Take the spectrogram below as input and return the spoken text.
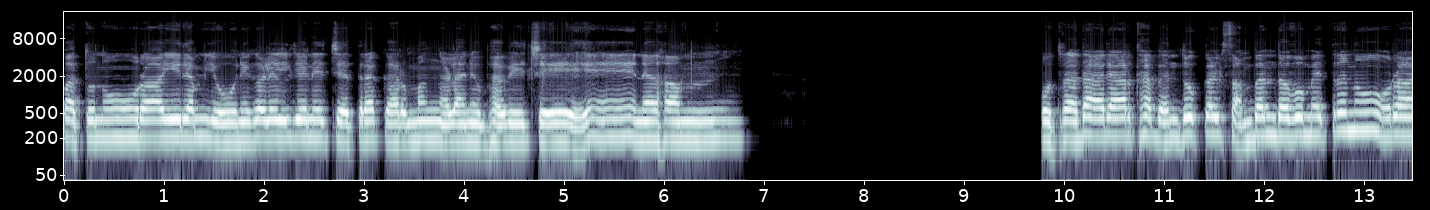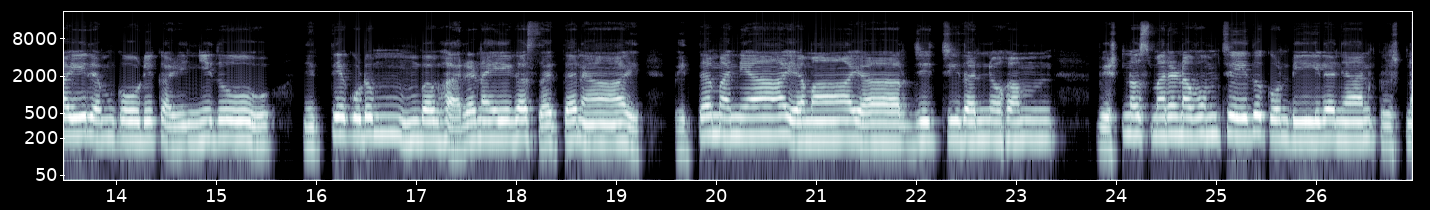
പത്തു നൂറായിരം യോനികളിൽ ജനിച്ചെത്ര കർമ്മങ്ങൾ അനുഭവിച്ചേനഹം. പുത്രധാരാർത്ഥ ബന്ധുക്കൾ സംബന്ധവും എത്ര നൂറായിരം കോടി കഴിഞ്ഞിതു. നിത്യകുടുംബ ഭരണൈക സക്തനായി വിഷ്ണുസ്മരണവും ചെയ്തു കൊണ്ടീല ഞാൻ കൃഷ്ണ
